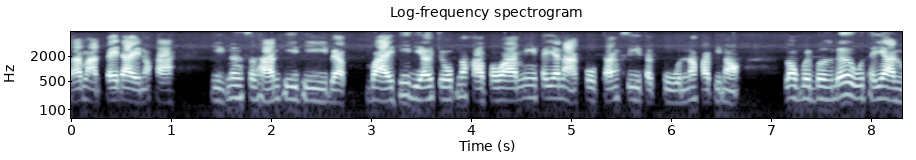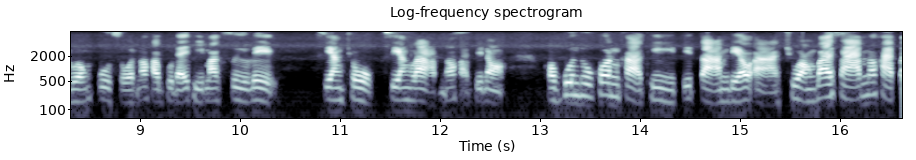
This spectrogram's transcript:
สามารถไปได้เนาะค่ะอีกหนึ่งสถานที่ที่แบบไหวที่เดียวจบเนาะค่ะเพราะว่ามีพญานาคครบทั้งสี่ตระกูลเนาะค่ะพี่น้องลองไปเบิ่งเด้ออุทยานหลวงปู่โสดเนาะค่ะผู้ใดที่มักซื้อเลข เสียงโชค เสียงลาบเนาะค่ะพี่น้องขอบคุณทุกคนค่ะ ที่ติดตามเดี๋ยวอ่าช่วงบ่ายสามเนาะค่ะ ไป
